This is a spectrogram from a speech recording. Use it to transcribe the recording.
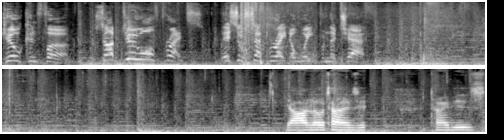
Kill confirmed. Subdue all threats. This'll separate the wheat from the chaff. Y'all know what time is it. Time is.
